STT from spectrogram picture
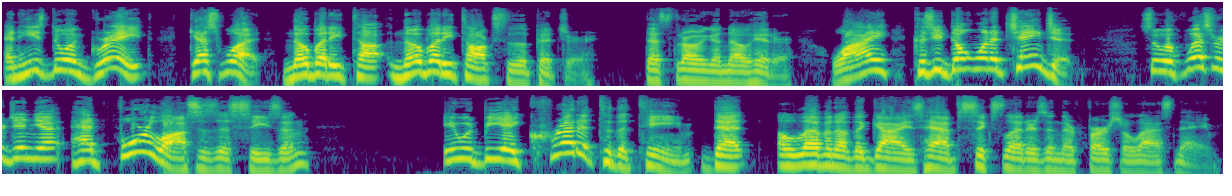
and he's doing great, guess what? Nobody ta- nobody talks to the pitcher that's throwing a no-hitter. Why? Cuz you don't want to change it. So if West Virginia had 4 losses this season, it would be a credit to the team that 11 of the guys have 6 letters in their first or last name.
